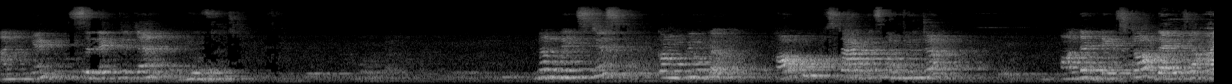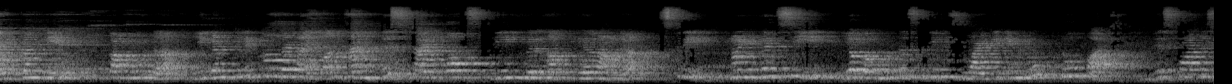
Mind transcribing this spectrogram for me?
and you can select it and use it. Now next is computer. How to start this computer? On the desktop there is an icon named computer. You can click on that icon and this type of screen will appear on your screen. Now you can see your computer screen is divided into two parts. This part is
